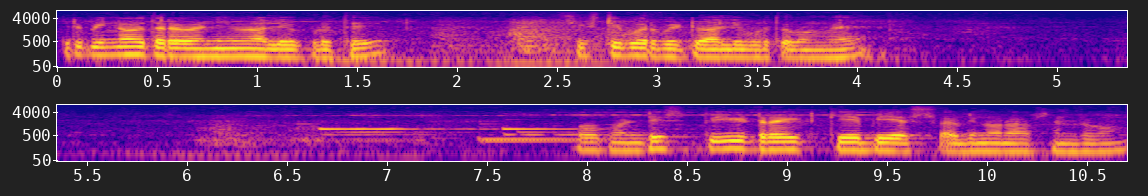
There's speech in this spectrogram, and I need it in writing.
திருப்பி இன்னொரு தடவை நியூ வேல்யூ கொடுத்து சிக்ஸ்டி ஃபோர் பிட் வேல்யூ கொடுத்துக்கோங்க. ஓப்பன் பண்ணிட்டு ஸ்பீட் ரைட் கேபிஎஸ் அப்படின்னு ஒரு ஆப்ஷன் இருக்கும்.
